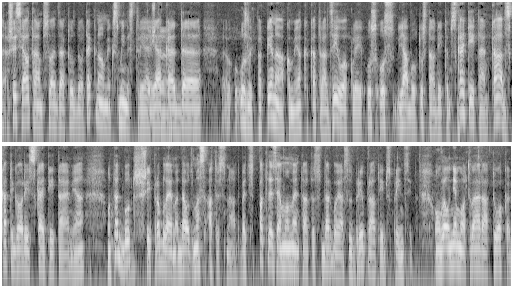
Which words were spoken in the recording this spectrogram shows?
Jā, šis jautājums vajadzētu uzdot ekonomikas ministrijai, ja, kad uh, uzlikt par pienākumu, ja, ka katrā dzīvoklī uz, uz, jābūt uzstādītam skaitītājam, kādas kategorijas skaitītājiem. Ja, tad būtu šī problēma daudz maz atrisināta. Bet patreizajā momentā tas darbojās uz brīvprātības principu. Un vēl ņemot vērā to, ka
